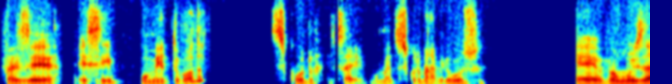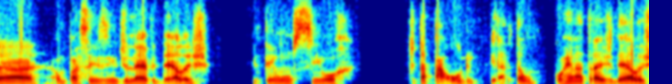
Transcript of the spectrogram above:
fazer esse momento Escudo. Escudo, isso aí, momento escudo maravilhoso. É, vamos a, a um passeiozinho de leve delas. E tem um senhor de tapa-olho, piratão, correndo atrás delas.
